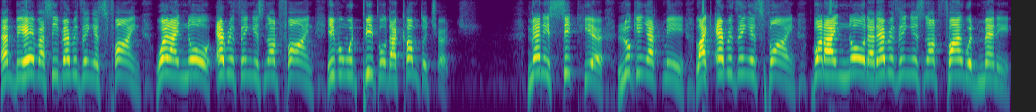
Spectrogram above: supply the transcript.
and behave as if everything is fine when I know everything is not fine, even with people that come to church. Many sit here looking at me like everything is fine, but I know that everything is not fine with many.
